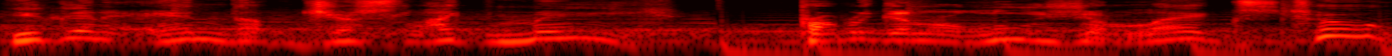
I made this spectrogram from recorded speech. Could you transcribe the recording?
You're gonna end up just like me. Probably gonna lose your legs, too.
